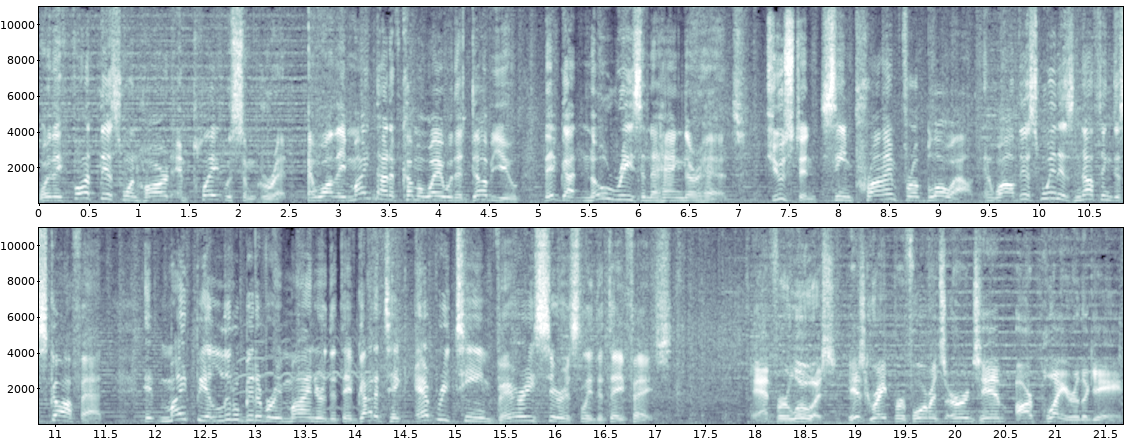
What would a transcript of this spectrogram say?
Well, they fought this one hard and played with some grit. And while they might not have come away with a W, they've got no reason to hang their heads. Houston seemed primed for a blowout, and while this win is nothing to scoff at, it might be a little bit of a reminder that they've got to take every team very seriously that they face. And for Lewis, his great performance earns him our player of the game.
